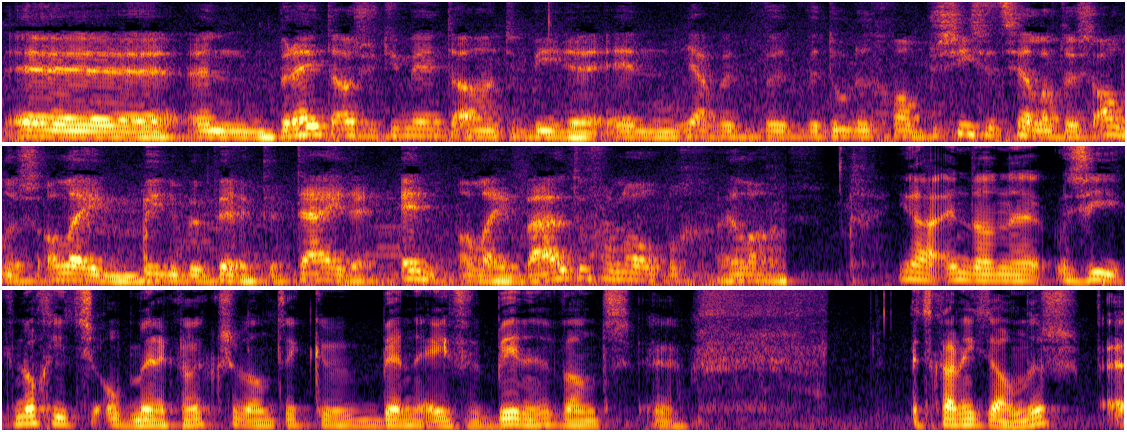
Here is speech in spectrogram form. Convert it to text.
Eh, een breed assortiment aan te bieden. En ja, we, we, doen het gewoon precies hetzelfde als anders. Alleen binnen beperkte tijden en alleen buiten voorlopig, helaas. Ja, en dan eh, zie ik nog iets opmerkelijks, want ik eh, ben even binnen, want het kan niet anders eh,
